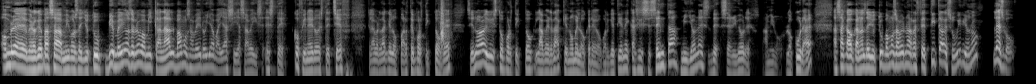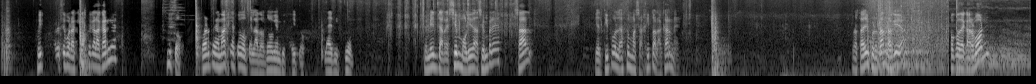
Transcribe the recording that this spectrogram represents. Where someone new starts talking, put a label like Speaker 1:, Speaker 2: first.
Speaker 1: Hombre, pero ¿qué pasa amigos de YouTube? Bienvenidos de nuevo a mi canal. Vamos a ver hoy a Bayashi, ya sabéis, este cocinero, este chef, que la verdad que lo parte por TikTok, ¿eh? Si no lo habéis visto por TikTok, la verdad que no me lo creo, porque tiene casi 60 millones de seguidores, amigo. Locura, ¿eh? Ha sacado canal de YouTube, vamos a ver una recetita de su vídeo, ¿no? ¡Let's go! Aparece por aquí, saca la carne. Listo. Fuerte de magia, todo pelado, todo bien picadito. La edición. Pimienta recién molida siempre, sal. Y el tipo le hace un masajito a la carne. Lo está disfrutando aquí, ¿eh? Un poco de carbón.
